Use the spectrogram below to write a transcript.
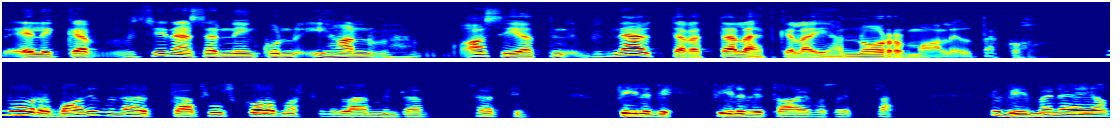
Eli sinänsä niin kuin ihan asiat näyttävät tällä hetkellä ihan normaaliltako? Normaalilta näyttää, plus kolmasta lämmintä näytti pilvi, pilvi taivas, että hyvin menee ja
